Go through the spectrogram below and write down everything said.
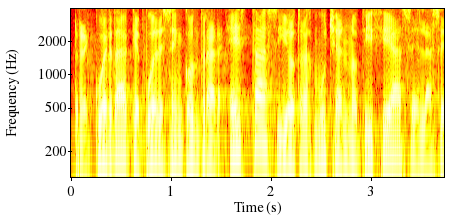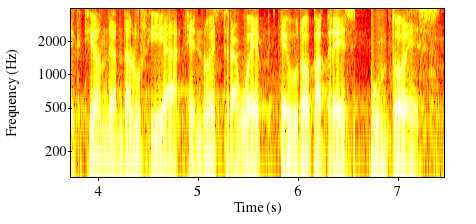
Recuerda que puedes encontrar estas y otras muchas noticias en la sección de Andalucía en nuestra web europapress.es.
